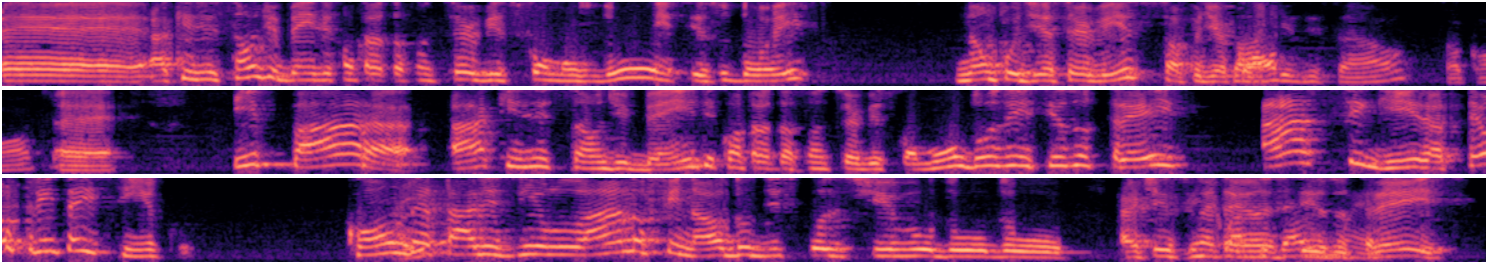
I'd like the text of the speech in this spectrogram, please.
é, aquisição de bens e contratação de serviços comuns do inciso 2, não podia serviço, só podia só compra. aquisição, só compra. É, e para a aquisição de bens e contratação de serviço comum dos inciso 3 a seguir, até o 35, com um detalhezinho lá no final do dispositivo do, do artigo 51, inciso 3,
